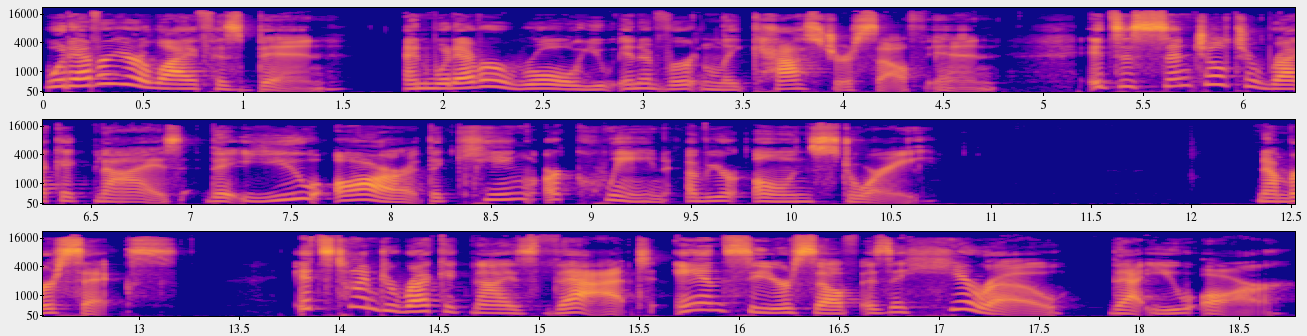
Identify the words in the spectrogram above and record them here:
whatever your life has been, and whatever role you inadvertently cast yourself in, it's essential to recognize that you are the king or queen of your own story. Number six, it's time to recognize that and see yourself as a hero that you are.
